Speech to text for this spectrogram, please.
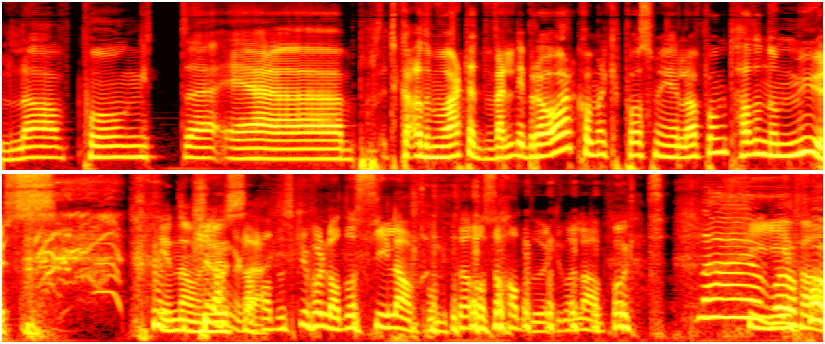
Lavpunktet er Det må ha vært et veldig bra år. Kommer ikke på så mye lavpunkt. Hadde noen mus innom Krangla på at du skulle få lov til å si lavpunktet, og så hadde du ikke noe lavpunkt. Nei, Fy jeg må få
